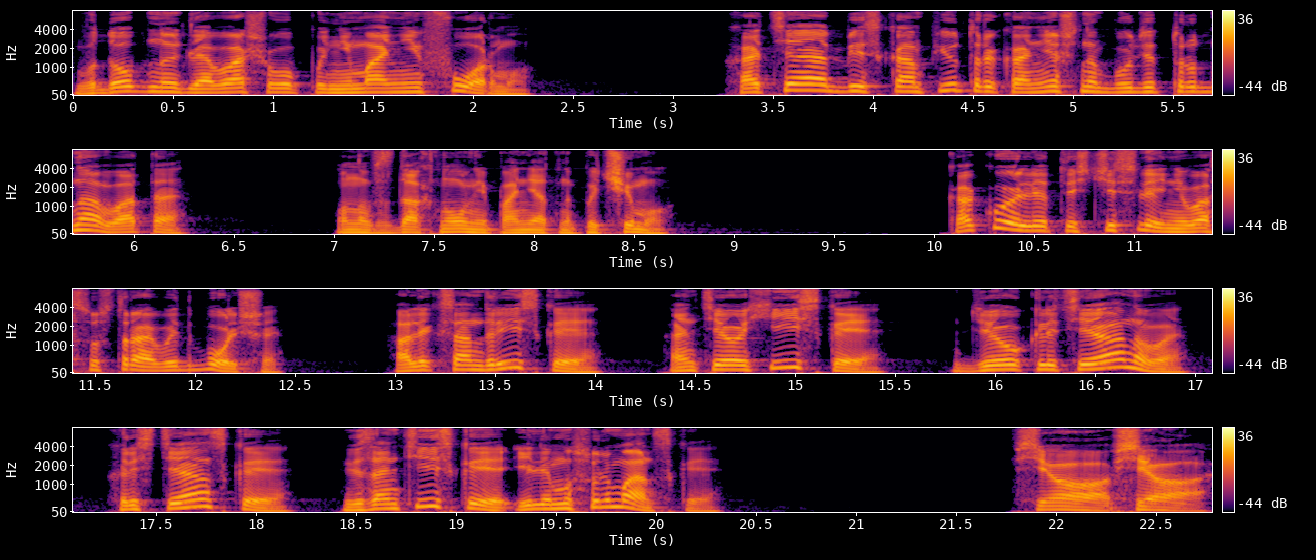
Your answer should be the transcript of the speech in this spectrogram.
в удобную для вашего понимания форму. Хотя без компьютера, конечно, будет трудновато. Он вздохнул непонятно почему. Какое летоисчисление вас устраивает больше? Александрийское? Антиохийское? Диоклетианово? Христианское? Византийское или мусульманское? «Все, все!»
